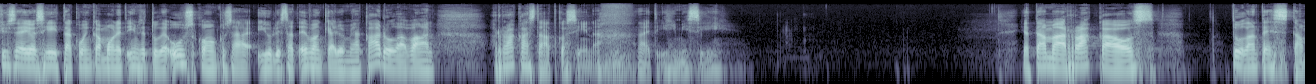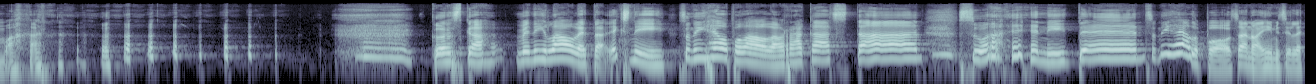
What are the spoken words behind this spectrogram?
Kyse ei ole siitä, kuinka monet ihmiset tulee uskoon, kun sä julistat evankeliumia kadulla, vaan rakastatko sinä näitä ihmisiä. Ja tämä rakkaus tullaan testamaan. Koska me niin lauletaan, eikö niin? Se on niin helppo laulaa, rakastan sua eniten. Se on niin helppoa sanoa ihmisille,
